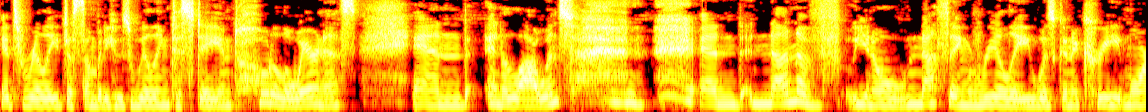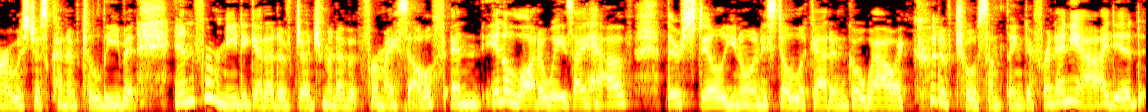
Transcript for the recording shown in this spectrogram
It's really just somebody who's willing to stay in total awareness and and allowance. and none of, you know, nothing really was going to create more. It was just kind of to leave it and for me to get out of judgment of it for myself. And in a lot of ways I have. There's still, you know, and I still look at it and go, wow, I could have chose something different. And yeah, I did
